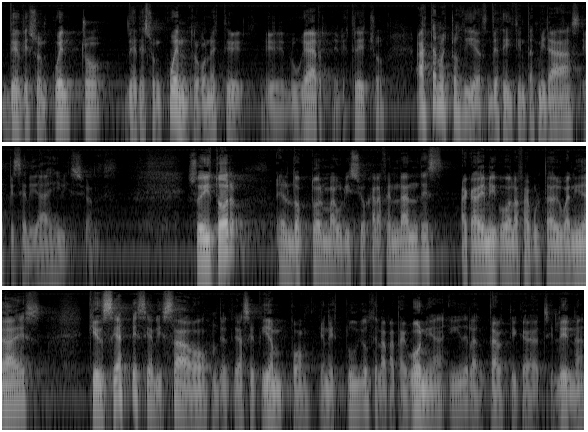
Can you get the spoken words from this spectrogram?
Desde su encuentro, desde su encuentro con este eh, lugar, el estrecho, hasta nuestros días, desde distintas miradas, especialidades y visiones. Su editor el doctor Mauricio Jara Fernández, académico de la Facultad de Humanidades, quien se ha especializado desde hace tiempo en estudios de la Patagonia y de la Antártica chilena,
